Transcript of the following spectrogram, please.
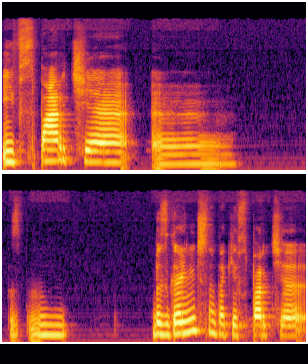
I wsparcie, e, bezgraniczne takie wsparcie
